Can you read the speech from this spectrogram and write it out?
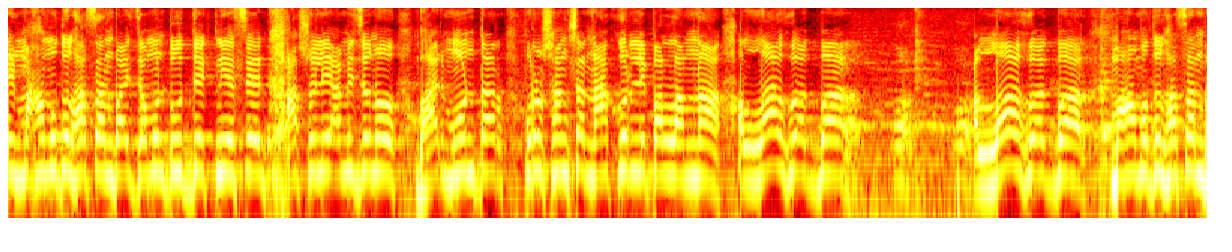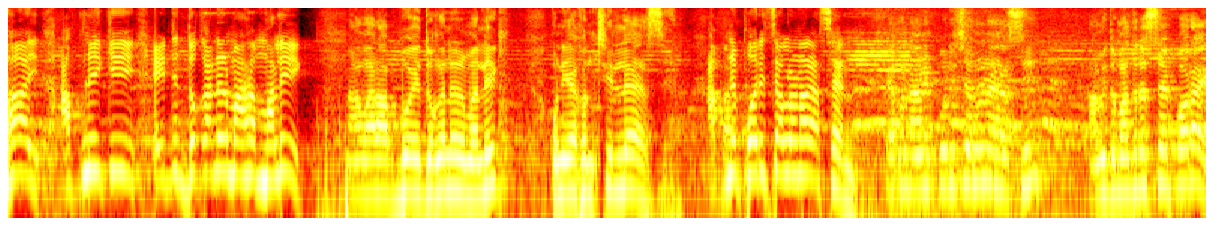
এই মাহমুদুল হাসান ভাই যেমনটি উদ্যোগ নিয়েছেন আসলে আমি যেন ভাইয়ের মনটার প্রশংসা না করলে পারলাম না। আল্লাহু আকবার আল্লাহ আকবার। মাহমুদুল হাসান ভাই আপনি কি এই দোকানের মালিক? আমার আব্বু এই দোকানের মালিক উনি এখন চিল্লায় আছে। আপনি পরিচালনায় আছেন? এখন আমি পরিচালনায় আছি। আমি তো মাদ্রাসায় পড়াই।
